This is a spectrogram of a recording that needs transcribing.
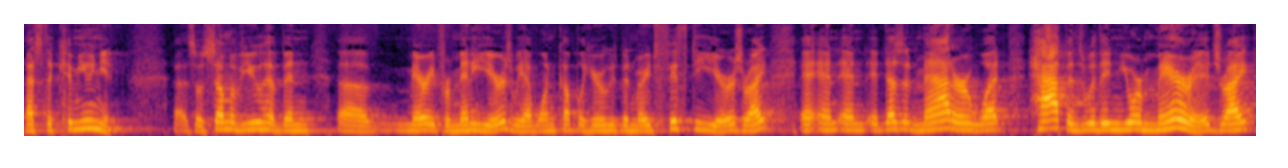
that's the communion. Uh, so, some of you have been uh, married for many years. We have one couple here who's been married 50 years, right? And, and, and it doesn't matter what happens within your marriage, right?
